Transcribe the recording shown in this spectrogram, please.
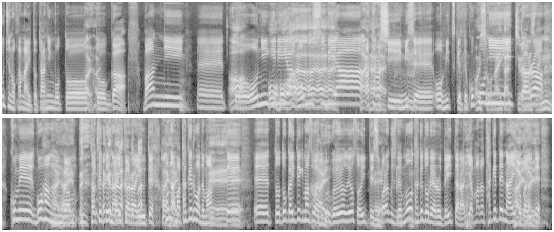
うちの家内と谷本はいとが晩に、えーっとおにぎりやおむすびや新しい店を見つけてここに行ったら米ご飯が炊けてないから言うて はいほんならまあ炊けるまで待ってええーっとどっか行ってきますわってはい。くるくるよよそ行ってしばらくしてもう炊けとるやろって言ったらいやまだ炊けてないとか言っはいて。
